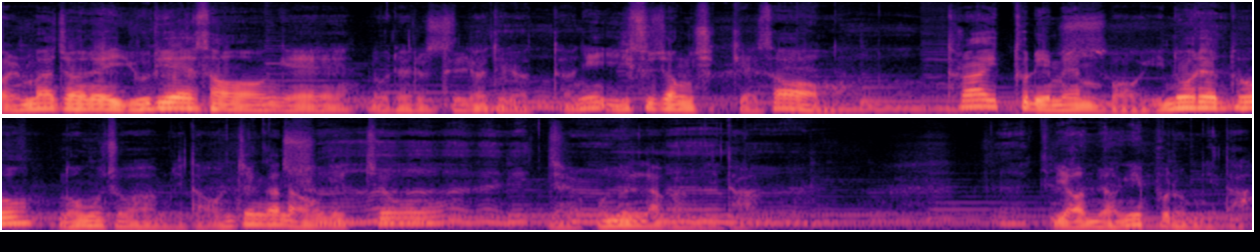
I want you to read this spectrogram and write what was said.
얼마 전에 유리의 성의 노래를 들려드렸더니 이수정 씨께서 Try to Remember 이 노래도 너무 좋아합니다. 언젠가 나오겠죠? 네, 오늘 나갑니다. 여명이 부릅니다.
